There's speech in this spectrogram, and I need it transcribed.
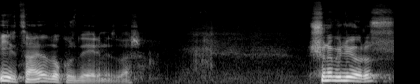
Bir tane de 9 değerimiz var. Şunu biliyoruz.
